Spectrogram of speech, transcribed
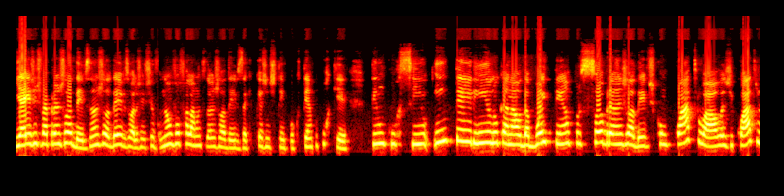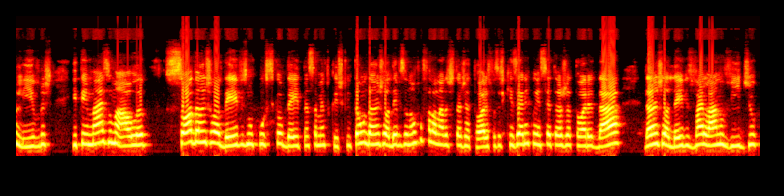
E aí a gente vai para Angela Davis. A Angela Davis, olha, gente, eu não vou falar muito da Angela Davis aqui porque a gente tem pouco tempo, porque tem um cursinho inteirinho no canal da Boitempo sobre a Angela Davis, com quatro aulas de quatro livros, e tem mais uma aula só da Angela Davis no curso que eu dei, Pensamento Crítico. Então, da Angela Davis eu não vou falar nada de trajetória. Se vocês quiserem conhecer a trajetória da da Angela Davis, vai lá no vídeo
